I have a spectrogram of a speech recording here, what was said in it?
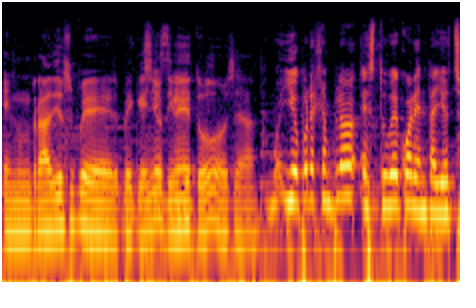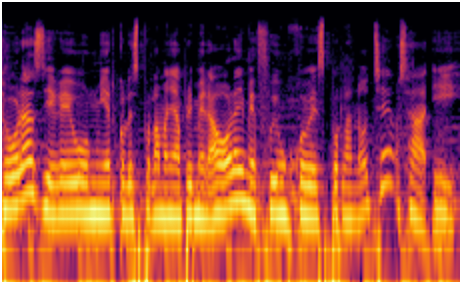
en, un radio súper pequeño, Sí, tiene sí. de todo, o sea... Yo, por ejemplo, estuve 48 horas, llegué un miércoles por la mañana a primera hora y me fui un jueves por la noche. O sea, y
